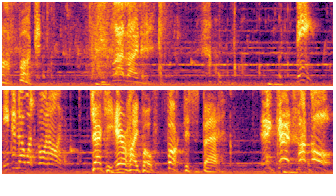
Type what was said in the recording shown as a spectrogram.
Oh, fuck. He's flatlining. V, need to know what's going on. Jackie, air hypo. Fuck, this is bad. Hey, catch, vato!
